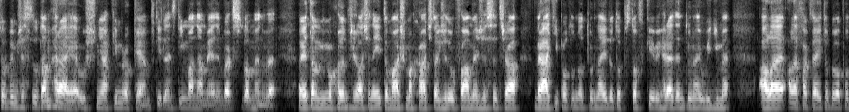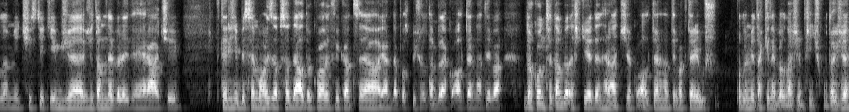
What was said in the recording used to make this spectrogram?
to vím, že se to tam hraje už nějakým rokem v téhle tým Manami, nebo jak se to tam jmenuje. A je tam mimochodem přihlášený Tomáš Macháč, takže doufáme, že se třeba vrátí potom na turnaj do top stovky, vyhraje ten turnaj, uvidíme. Ale, ale fakt tady to bylo podle mě čistě tím, že, že tam nebyli ty hráči, kteří by se mohli zapsat dál do kvalifikace a Jarda Pospíšil tam byl jako alternativa. Dokonce tam byl ještě jeden hráč jako alternativa, který už podle mě taky nebyl na žebříčku, takže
